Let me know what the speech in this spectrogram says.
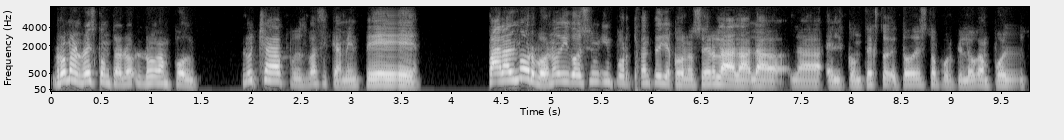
Roman Reigns contra Logan Paul, lucha pues básicamente para el morbo, ¿no? Digo, es importante ya conocer el contexto de todo esto porque Logan Paul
